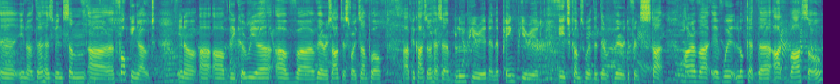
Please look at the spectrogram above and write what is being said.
uh, you know, there has been some uh, forking out, you know, uh, of the career of uh, various artists. For example, uh, Picasso has a blue period and a pink period. Each comes with a di very different style. However, if we look at the Art Basel,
